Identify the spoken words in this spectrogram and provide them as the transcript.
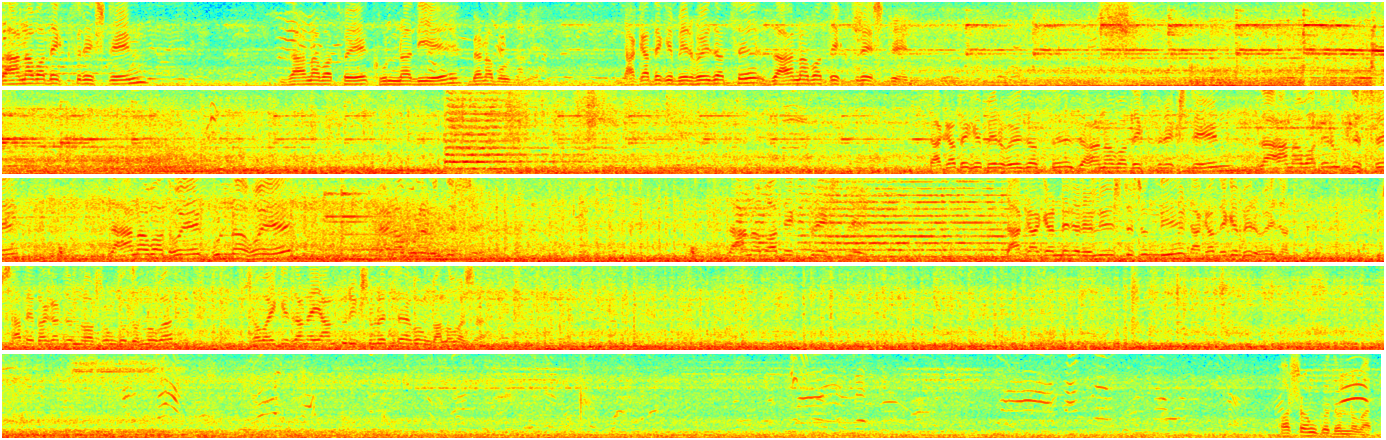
Jehanabad express train Jehanabad হয়ে খুলনা দিয়ে বেনাপোল যাবে। ঢাকা থেকে বের হয়ে যাচ্ছে জাহানাবাদ এক্সপ্রেস ট্রেন। ঢাকা থেকে বের হয়ে যাচ্ছে জাহানাবাদ এক্সপ্রেস ট্রেন। জাহানাবাদের উদ্দেশ্যে জাহানাবাদ হয়ে, খুলনা হয়ে বেনাপোলের উদ্দেশ্যে। Jahanabad express train. ঢাকা গ্যান্ডেগা রেলওয়ে স্টেশন দিয়ে ঢাকা থেকে বের হয়ে যাচ্ছে। সাথে থাকার জন্য অসংখ্য ধন্যবাদ। সবাইকে জানাই আন্তরিক শুভেচ্ছা এবং ভালোবাসা। অসংখ্য ধন্যবাদ।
